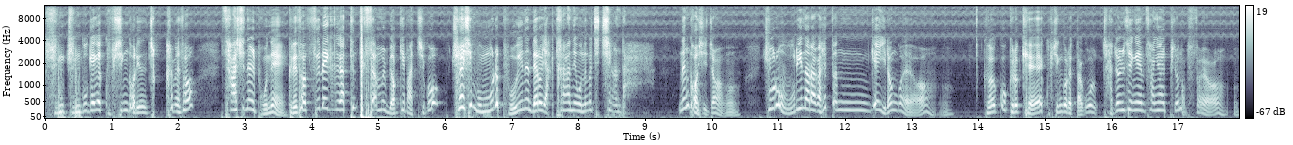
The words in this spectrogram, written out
중, 중국에게 굽신거리는 척하면서 사신을 보내 그래서 쓰레기 같은 특산물 몇 개 바치고 최신 문물을 보이는 대로 약탈하내 오는 걸 지칭한다는 것이죠. 어. 주로 우리나라가 했던 게 이런 거예요. 어. 그걸 꼭 그렇게 굽신거렸다고 자존심에 상해할 필요는 없어요. 어.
